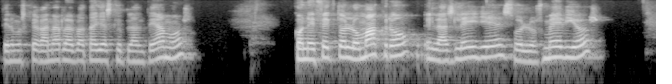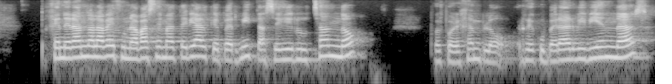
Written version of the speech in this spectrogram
tenemos que ganar las batallas que planteamos con efecto en lo macro, en las leyes o en los medios, generando a la vez una base material que permita seguir luchando. Pues, por ejemplo, recuperar viviendas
